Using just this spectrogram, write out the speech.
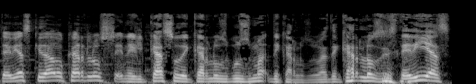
te habías quedado, Carlos, en el caso de Carlos Guzmán, de Carlos Guzmán, de Carlos este Díaz,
